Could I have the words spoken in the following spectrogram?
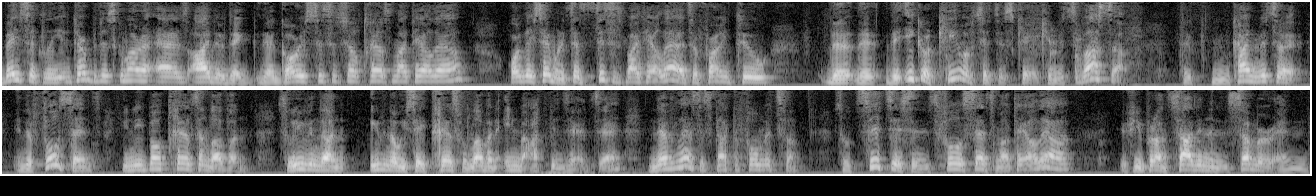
basically interpret this Gemara as either they, they're goris sisis shel tcheles Or they say when it says by te'aleh, it's referring to the, the, the ikar kim of tzitzis, kimitzvasa. The kind mitzvah in the full sense, you need both tcheles and lavan. So even though, even though we say tcheles for lavan in ma'akvin zeh, nevertheless, it's not the full mitzvah. So tzitzis in its full sense, matei if you put on sadin in the summer and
